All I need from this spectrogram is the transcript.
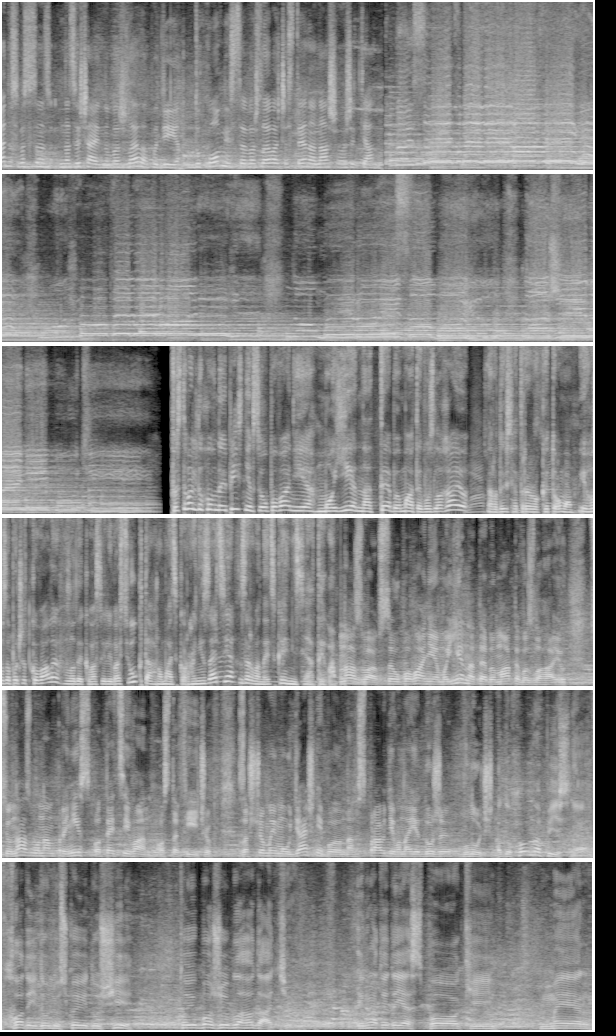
Мене особисто надзвичайно важлива подія. Духовність це важлива частина нашого життя. Фестиваль духовної пісні всеуповання Моє на тебе мати возлагаю народився три роки тому. Його започаткували владика Василій Васюк та громадська організація Зарваницька ініціатива. Назва Всеуповання моє на тебе мати возлагаю. Цю назву нам приніс отець Іван Остафійчук, за що ми йому вдячні, бо насправді вона є дуже влучна. Духовна пісня входить до людської душі тою Божою благодаттю. І вона тоді дає спокій, мир,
